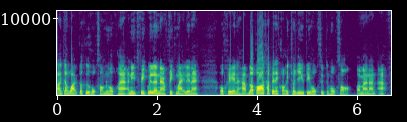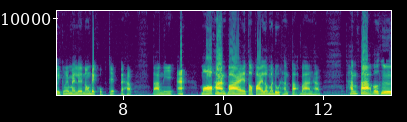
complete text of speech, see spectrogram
ต่างจังหวัดก็คือ 62ถึง65 อันนี้ฟิกไว้เลยนะฟิกใหม่เลยนะโอเคนะครับแล้วก็ถ้าเป็นของเอกชนจะอยู่ที่ 60ถึง62 ประมาณนั้นอะฟิกไว้ใหม่เลยน้องเด็ก 67 นะครับตามนี้อะหมอผ่านไปต่อไปเรามาดูทันตะบ้านครับ ทันตะก็คือ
